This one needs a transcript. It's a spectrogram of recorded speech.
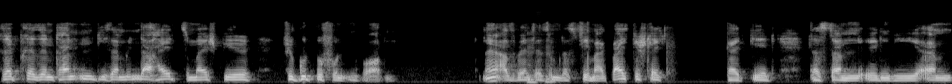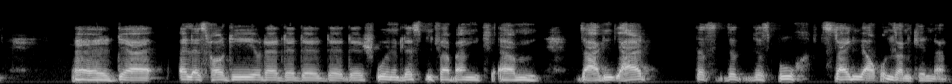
Repräsentanten dieser Minderheit zum Beispiel für gut befunden worden. Ne? Also wenn es jetzt mhm. um das Thema Gleichgeschlechtlichkeit geht, dass dann irgendwie ähm, äh, der LSVD oder der, der, der, der Schwulen- und Lesbenverband ähm, sagen, ja, das, das, das Buch zeigen wir auch unseren Kindern.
